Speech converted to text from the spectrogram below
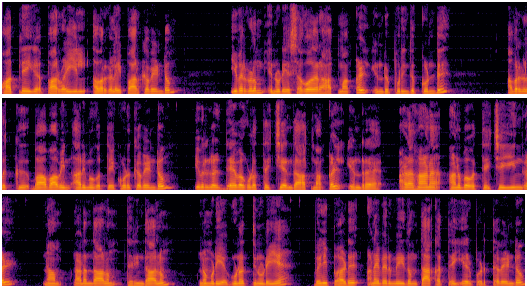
ஆத்மீக பார்வையில் அவர்களை பார்க்க வேண்டும். இவர்களும் என்னுடைய சகோதர ஆத்மாக்கள் என்று புரிந்து கொண்டு அவர்களுக்கு பாபாவின் அறிமுகத்தை கொடுக்க வேண்டும். இவர்கள் தேவகுலத்தைச் சேர்ந்த ஆத்மாக்கள் என்ற அழகான அனுபவத்தை செய்யுங்கள். நாம் நடந்தாலும் தெரிந்தாலும் நம்முடைய குணத்தினுடைய வெளிப்பாடு அனைவர் மீதும் தாக்கத்தை ஏற்படுத்த வேண்டும்.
